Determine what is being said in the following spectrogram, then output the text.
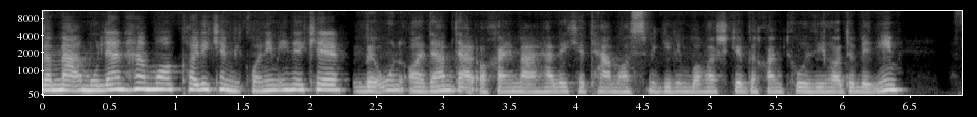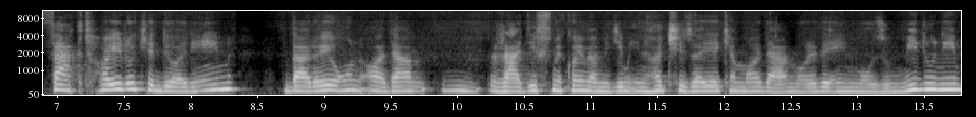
و معمولا هم ما کاری که می‌کنیم اینه که به اون آدم در آخرین مرحله که تماس می‌گیریم باهاش که بخوایم توضیحات رو بدیم فکت هایی رو که داریم برای اون آدم ردیف می‌کنیم و میگیم اینها چیزاییه که ما در مورد این موضوع می‌دونیم.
